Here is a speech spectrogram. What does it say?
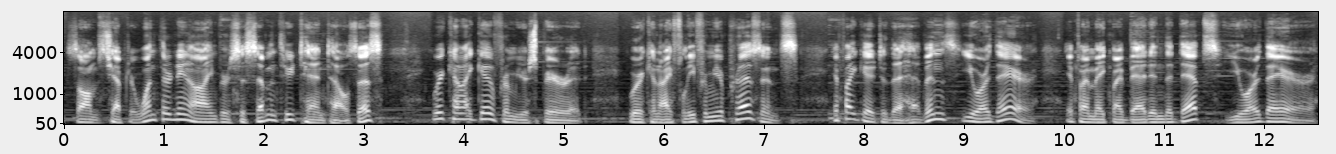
Psalms chapter 139, verses 7 through 10 tells us, Where can I go from your spirit? Where can I flee from your presence? If I go to the heavens, you are there. If I make my bed in the depths, you are there.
